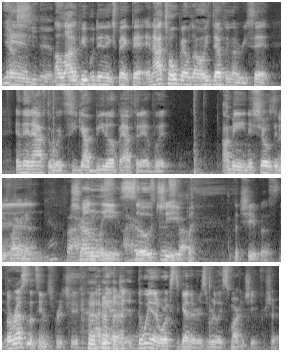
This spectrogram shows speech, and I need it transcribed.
Yes, and he did. A lot of people didn't expect that, and I told people I was like, "Oh, he's definitely gonna reset." And then afterwards, he got beat up after that. But I mean, it shows that he's learning. Man. Yeah, but I heard Chun Li, I heard it so cheap. the cheapest. Yeah. The rest of the team's pretty cheap. I mean, the way that it works together is really smart and cheap for sure.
